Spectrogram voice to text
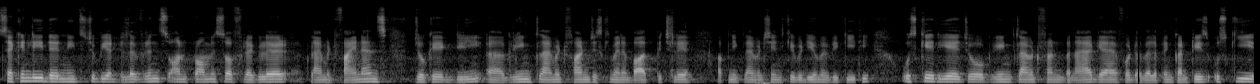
secondly there needs to be a deliverance on promise of regular climate finance जो कि ग्रीन क्लाइमेट फंड जिसकी मैंने बात पिछले अपनी क्लाइमेट चेंज की वीडियो में भी की थी, उसके लिए जो ग्रीन क्लाइमेट फंड बनाया गया है फॉर डेवलपिंग कंट्रीज़ उसकी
